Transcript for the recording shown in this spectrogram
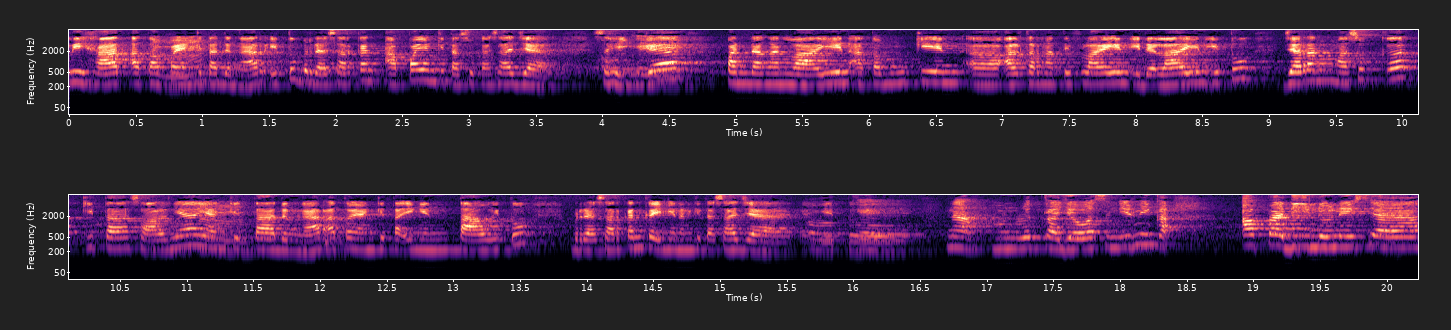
lihat atau apa yang kita dengar itu berdasarkan apa yang kita suka saja sehingga pandangan lain atau mungkin eh, alternatif lain ide lain itu jarang masuk ke kita soalnya yang kita dengar atau yang kita ingin tahu itu berdasarkan keinginan kita saja kayak gitu. Oke. Nah, menurut Kak Jawa sendiri nih Kak, apa di Indonesia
